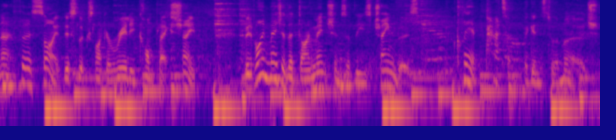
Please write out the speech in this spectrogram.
Now, at first sight, this looks like a really complex shape, but if I measure the dimensions of these chambers, a clear pattern begins to emerge.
